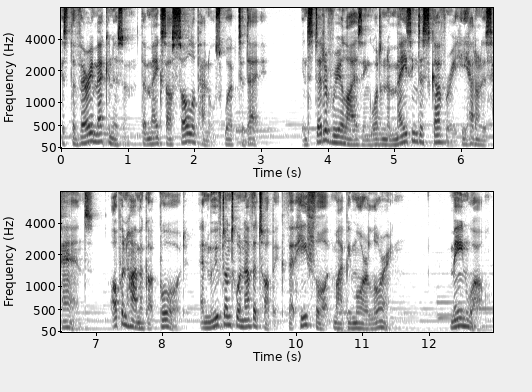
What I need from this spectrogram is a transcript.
It's the very mechanism that makes our solar panels work today. Instead of realizing what an amazing discovery he had on his hands, Oppenheimer got bored and moved on to another topic that he thought might be more alluring. Meanwhile,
